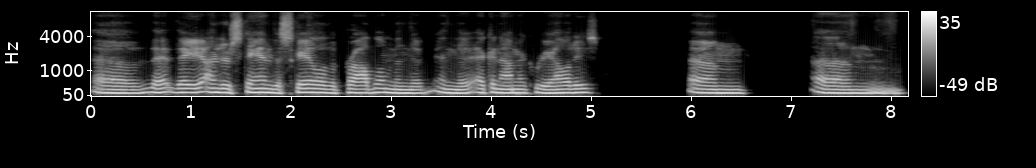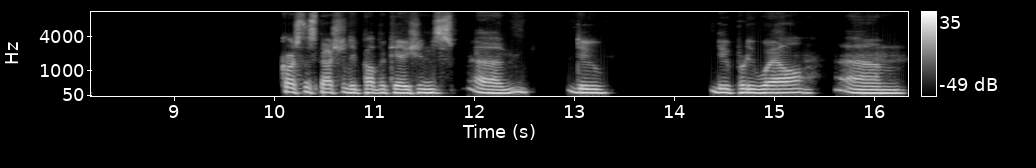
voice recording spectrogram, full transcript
Uh, that they understand the scale of the problem and the and the economic realities. Um, um, of course, the specialty publications um, do do pretty well. Um,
